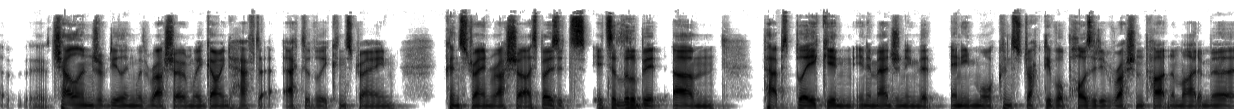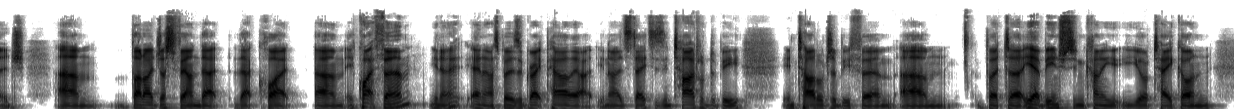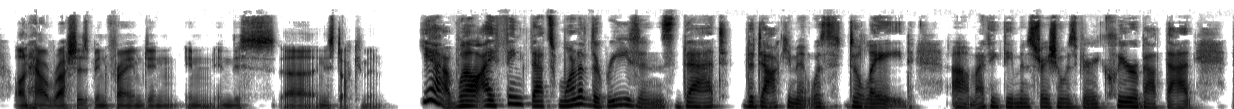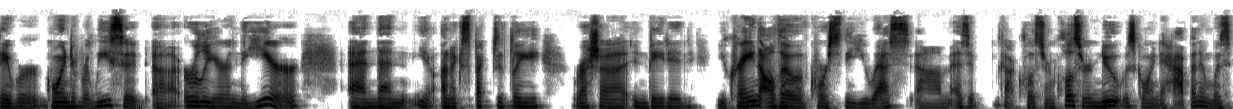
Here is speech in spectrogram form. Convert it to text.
challenge of dealing with Russia, and we're going to have to actively constrain constrain Russia. I suppose it's it's a little bit um, perhaps bleak in in imagining that any more constructive or positive Russian partner might emerge. Um, but I just found that that quite um, quite firm, you know, and I suppose a great power the United States is entitled to be entitled to be firm. Um, but uh, yeah, it'd be interested in kind of your take on on how Russia's been framed in in in this uh, in this document. Yeah, well, I think that's one of the reasons that the document was delayed. Um, I think the administration was very clear about that. They were going to release it uh, earlier in the year, and then, you know, unexpectedly, Russia invaded Ukraine. Although, of course, the U.S., um, as it got closer and closer, knew it was going to happen and was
